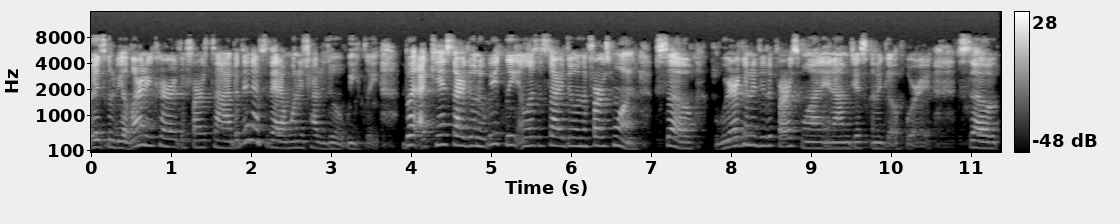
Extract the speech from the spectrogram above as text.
but it's going to be a learning curve the first time. But then after that, I want to try to do it weekly. But I can't start doing it weekly unless I start doing the first one. So, we're going to do the first one, and I'm just going to go for it. So,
